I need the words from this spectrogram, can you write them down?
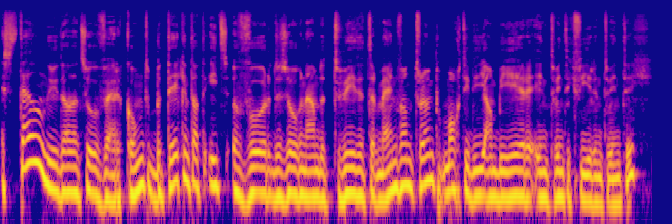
Stel nu dat het zover komt, betekent dat iets voor de zogenaamde tweede termijn van Trump? Mocht hij die ambiëren in 2024?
